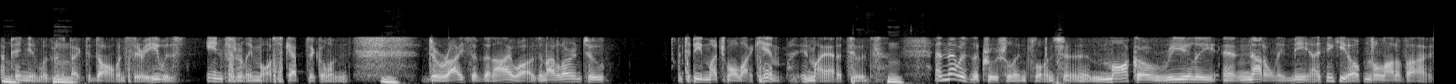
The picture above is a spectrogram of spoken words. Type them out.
opinion with mm. respect to Darwin's theory. He was infinitely more skeptical and mm. derisive than I was, and I learned to to be much more like him in my attitudes. Hmm. And that was the crucial influence. Uh, Marco really, and not only me, I think he opened a lot of eyes.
